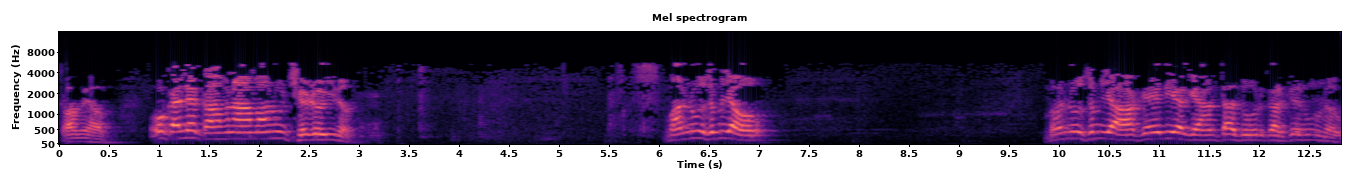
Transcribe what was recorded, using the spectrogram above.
ਕਾਮਯਾਬ। ਉਹ ਕਹਿੰਦੇ ਕਾਮਨਾਵਾਂ ਨੂੰ ਛੇੜੋ ਹੀ ਨਾ। ਮਨ ਨੂੰ ਸਮਝਾਓ। ਮਨ ਨੂੰ ਸਮਝਾ ਕੇ ਇਹਦੀ ਅਗਿਆਨਤਾ ਦੂਰ ਕਰਕੇ ਇਹਨੂੰ ਬਣਾਓ।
